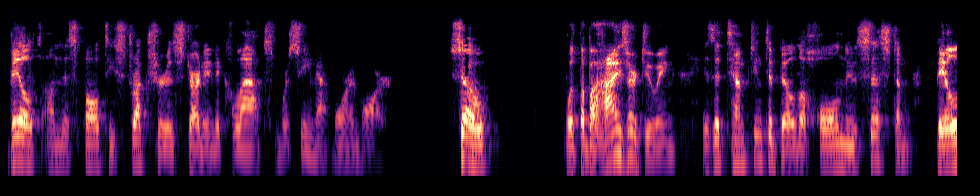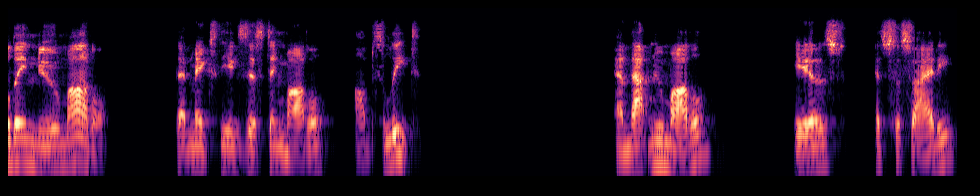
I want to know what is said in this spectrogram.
built on this faulty structure is starting to collapse, and we're seeing that more and more. So what the Baha'is are doing is attempting to build a whole new system, build a new model that makes the existing model obsolete. And that new model is a society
